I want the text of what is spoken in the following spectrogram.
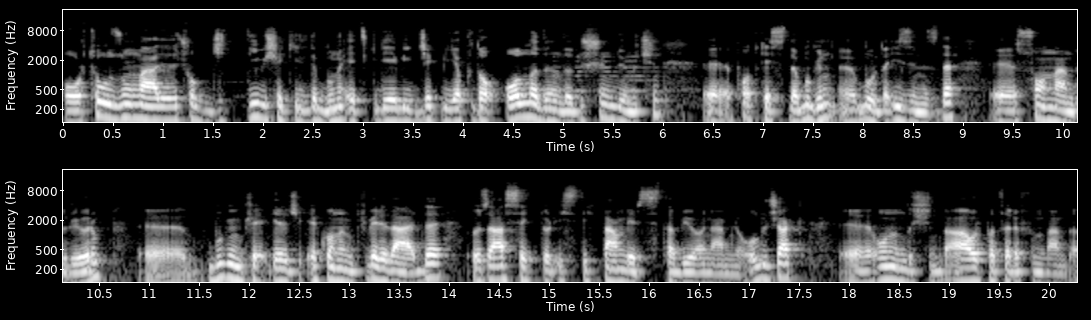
orta uzun vadede çok ciddi bir şekilde bunu etkileyebilecek bir yapıda olmadığını da düşündüğüm için e, podcast'i de bugün e, burada izninizde e, sonlandırıyorum. Bugünkü gelecek ekonomik verilerde özel sektör istihdam verisi tabii önemli olacak. Onun dışında Avrupa tarafından da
